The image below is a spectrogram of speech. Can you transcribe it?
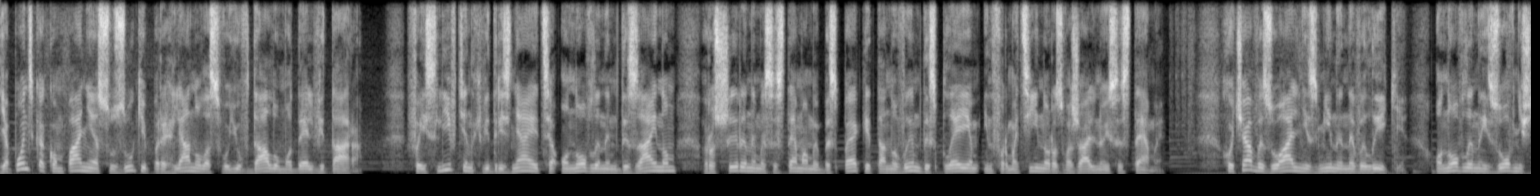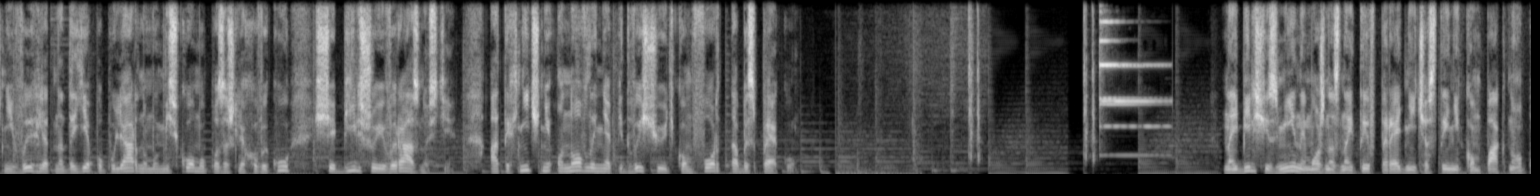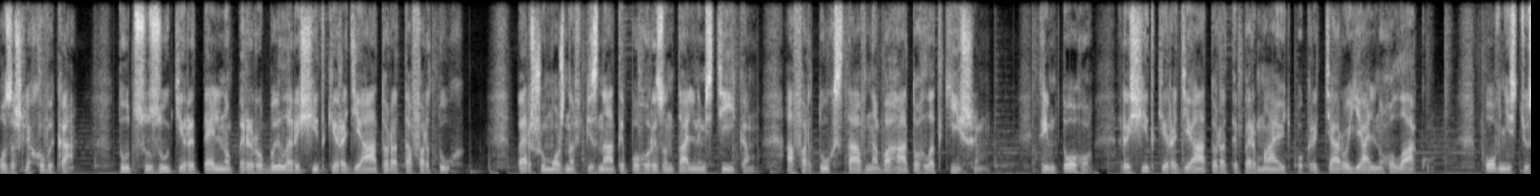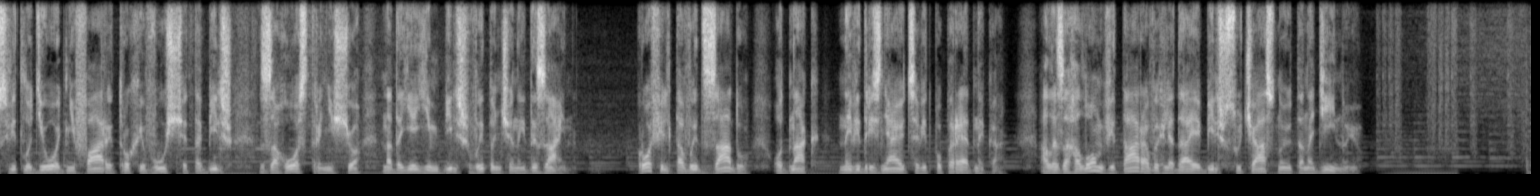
Японська компанія Suzuki переглянула свою вдалу модель Вітара. Фейсліфтінг відрізняється оновленим дизайном, розширеними системами безпеки та новим дисплеєм інформаційно-розважальної системи. Хоча візуальні зміни невеликі, оновлений зовнішній вигляд надає популярному міському позашляховику ще більшої виразності, а технічні оновлення підвищують комфорт та безпеку. Найбільші зміни можна знайти в передній частині компактного позашляховика. Тут Сузукі ретельно переробила решітки радіатора та фартух. Першу можна впізнати по горизонтальним стійкам, а фартух став набагато гладкішим. Крім того, решітки радіатора тепер мають покриття рояльного лаку. Повністю світлодіодні фари трохи вужче та більш загострені, що надає їм більш витончений дизайн. Профіль та вид ззаду, однак, не відрізняються від попередника, але загалом Вітара виглядає більш сучасною та надійною.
